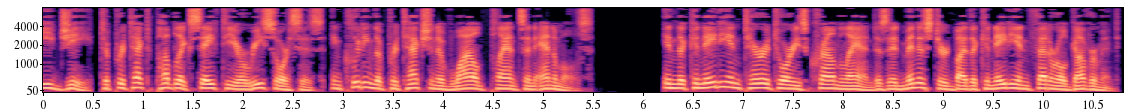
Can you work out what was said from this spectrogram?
e.g., to protect public safety or resources, including the protection of wild plants and animals. In the Canadian Territories Crown land is administered by the Canadian federal government.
